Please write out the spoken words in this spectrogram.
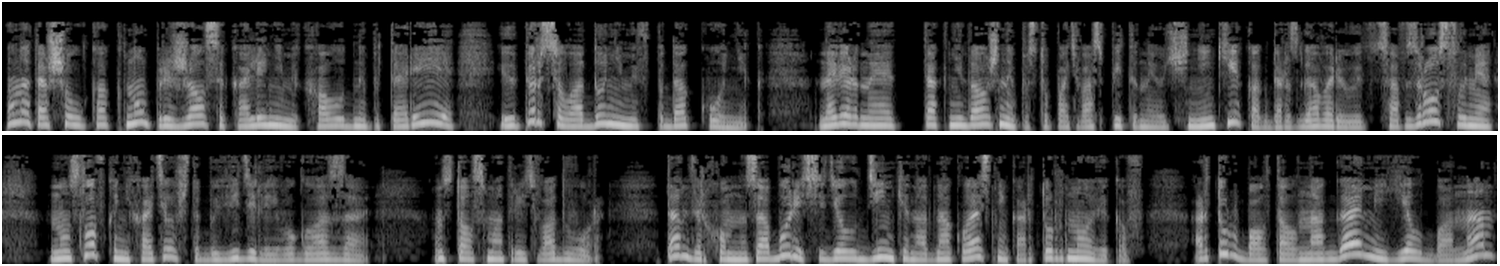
Он отошел к окну, прижался коленями к холодной батарее и уперся ладонями в подоконник. Наверное, так не должны поступать воспитанные ученики, когда разговаривают со взрослыми, но Славка не хотел, чтобы видели его глаза. Он стал смотреть во двор. Там, верхом на заборе, сидел Динькин одноклассник Артур Новиков. Артур болтал ногами, ел банан,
